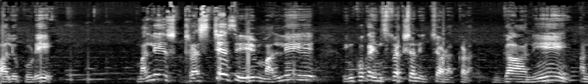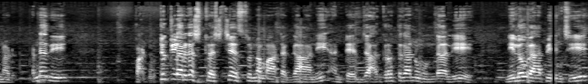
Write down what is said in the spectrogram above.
పలుకుడి. మళ్ళీ స్ట్రెస్ చేసి మళ్ళీ ఇంకొక ఇన్స్ట్రక్షన్ ఇచ్చాడు అక్కడ. గాని అన్నాడు. అంటే అది పర్టికులర్గా స్ట్రెస్ చేస్తున్న మాట. గాని అంటే జాగ్రత్తగా నువ్వు ఉండాలి. నీలో వ్యాపించి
